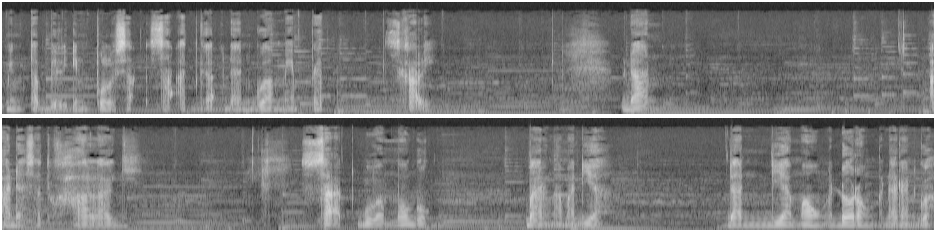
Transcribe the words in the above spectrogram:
minta beliin pulsa saat gak dan gue mepet sekali. Dan ada satu hal lagi. Saat gue mogok bareng sama dia dan dia mau ngedorong kendaraan gue.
